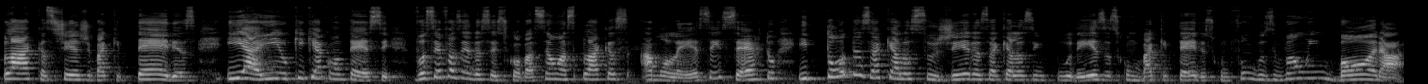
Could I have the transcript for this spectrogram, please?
placas cheias de bactérias. E aí, o que, que acontece? Você fazendo essa escovação, as placas amolecem, certo? E todas aquelas sujeiras, aquelas impurezas com bactérias, com fungos, vão embora.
